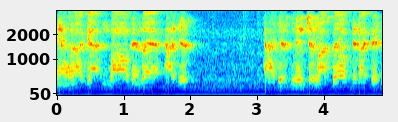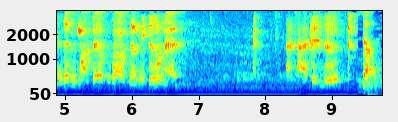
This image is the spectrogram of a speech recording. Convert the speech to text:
And when I got involved in that, I just I just knew to myself that I couldn't live with myself if I was going to be doing that. I couldn't do it. So,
